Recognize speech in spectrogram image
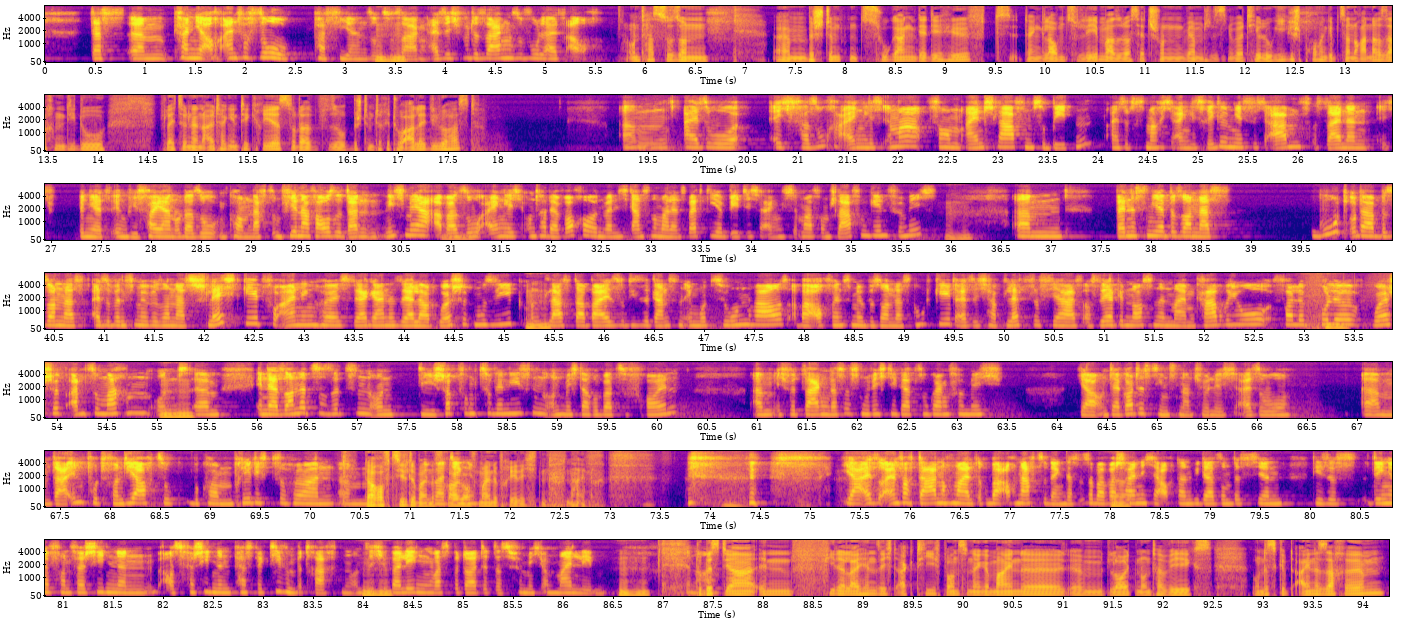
das ähm, kann ja auch einfach so passieren, mhm. sozusagen. Mhm. Also ich würde sagen, sowohl als auch. Und hast du so einen ähm, bestimmten Zugang, der dir hilft, deinen Glauben zu leben? Also du hast jetzt schon, wir haben ein bisschen über Theologie gesprochen. Gibt es da noch andere Sachen, die du vielleicht so in deinen Alltag integrierst oder so bestimmte Rituale, die du hast? Ähm, also ich versuche eigentlich immer vom Einschlafen zu beten. Also das mache ich eigentlich regelmäßig abends, es sei denn, ich bin jetzt irgendwie feiern oder so und komme nachts um vier nach Hause, dann nicht mehr, aber mhm. so eigentlich unter der Woche und wenn ich ganz normal ins Bett gehe, bete ich eigentlich immer vom Schlafengehen für mich. Mhm. Ähm, wenn es mir besonders gut oder besonders, also wenn es mir besonders schlecht geht, vor allen Dingen höre ich sehr gerne sehr laut Worship-Musik mhm. und lasse dabei so diese ganzen Emotionen raus. Aber auch wenn es mir besonders gut geht, also ich habe letztes Jahr es auch sehr genossen, in meinem Cabrio volle Pulle mhm. Worship anzumachen und mhm. ähm, in der Sonne zu sitzen und die Schöpfung zu genießen und mich darüber zu freuen. Ähm, ich würde sagen, das ist ein wichtiger Zugang für mich. Ja, und der Gottesdienst natürlich. Also ähm, da Input von dir auch zu bekommen, Predigt zu hören. Ähm, Darauf zielte meine Frage, Dinge. auf meine Predigten. Nein. ja, also einfach da nochmal drüber auch nachzudenken. Das ist aber wahrscheinlich ja. ja. auch dann wieder so ein bisschen dieses Dinge von verschiedenen, aus verschiedenen Perspektiven betrachten und mhm. sich überlegen, was bedeutet das für mich und mein Leben. Mhm. Genau. Du bist ja in vielerlei Hinsicht aktiv bei uns in der Gemeinde, äh, mit Leuten unterwegs. Und es gibt eine Sache,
